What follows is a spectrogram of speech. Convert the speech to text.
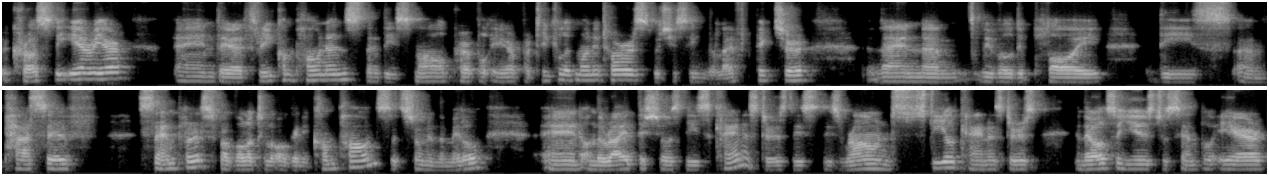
across the area. And there are three components. There are these small purple air particulate monitors, which you see in the left picture. Then um, we will deploy these um, passive samplers for volatile organic compounds. It's shown in the middle. And on the right, this shows these canisters, these, these round steel canisters, and they're also used to sample air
